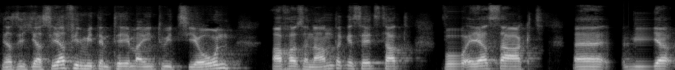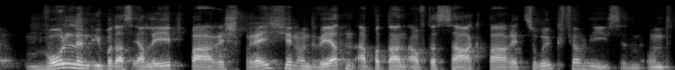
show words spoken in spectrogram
der sich ja sehr viel mit dem Thema Intuition auch auseinandergesetzt hat, wo er sagt, äh, wir wollen über das Erlebbare sprechen und werden aber dann auf das Sagbare zurückverwiesen. Und,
